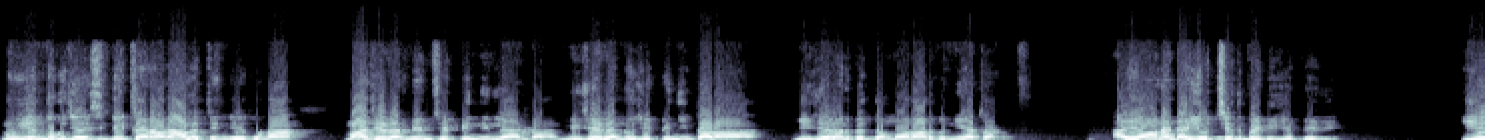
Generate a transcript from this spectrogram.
నువ్వు ఎందుకు చేసింటే ఇట్లైనా అని ఆలోచన చేయకుండా మా జగన్ మేము చెప్పింది ఇంలే అంట. మీ జగన్ నువ్వు చెప్పింది ఇంటాడా? మీ జగన్ పెద్ద మోనార్కు నీ అట్లాడు అయ్యేమనంటే అవి వచ్చేది బయటికి చెప్పేది. ఏ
